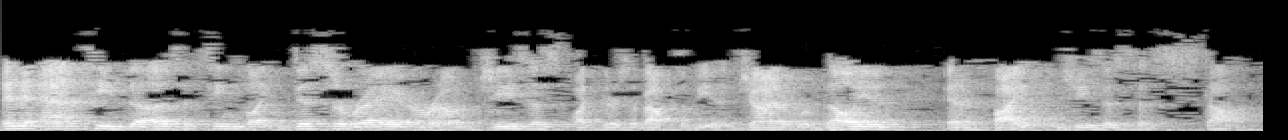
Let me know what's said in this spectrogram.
And as he does, it seems like disarray around Jesus, like there's about to be a giant rebellion and a fight, and Jesus says, Stop.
